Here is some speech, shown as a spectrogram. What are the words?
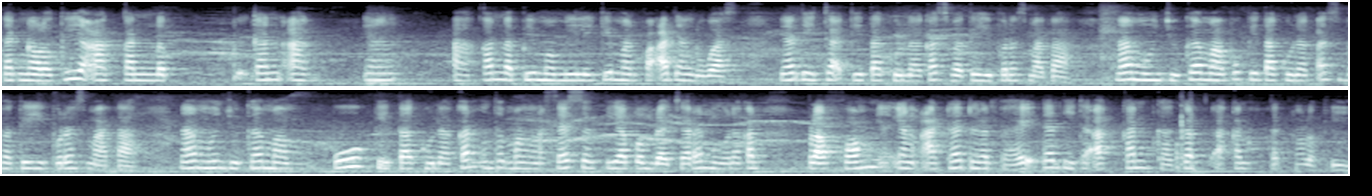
teknologi yang akan kan yang akan lebih memiliki manfaat yang luas yang tidak kita gunakan sebagai hiburan semata, namun juga mampu kita gunakan sebagai hiburan semata, namun juga mampu kita gunakan untuk mengakses setiap pembelajaran menggunakan platform yang ada dengan baik dan tidak akan gagap akan teknologi.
